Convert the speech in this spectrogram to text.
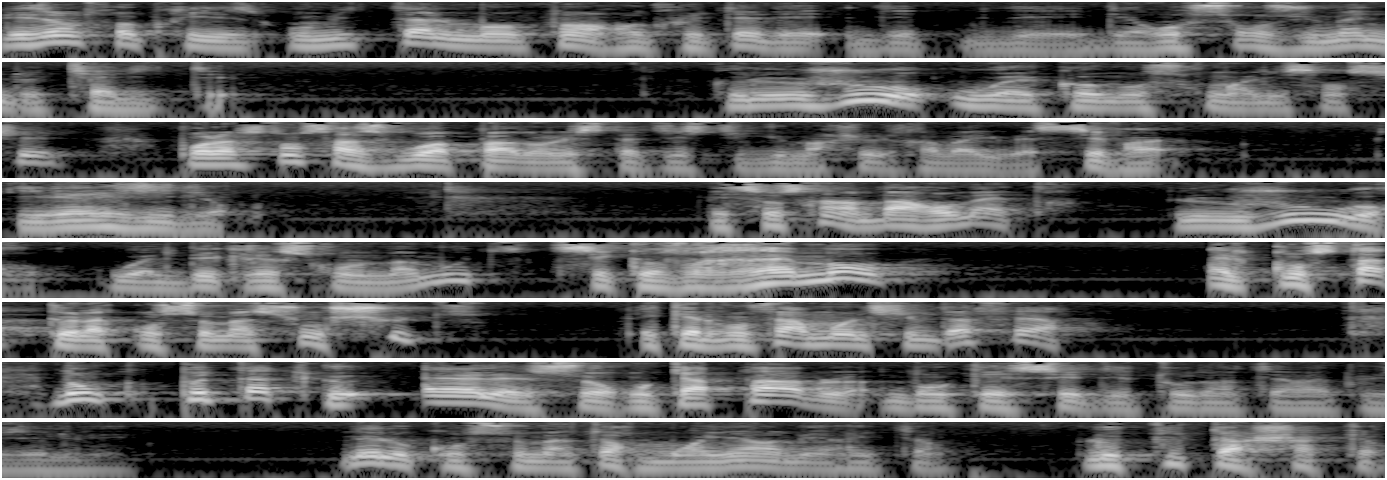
Les entreprises ont mis tellement de temps à recruter des, ressources humaines de qualité que le jour où elles commenceront à licencier, pour l'instant ça ne se voit pas dans les statistiques du marché du travail US, c'est vrai, il est résilient. Mais ce sera un baromètre. Le jour où elles dégraisseront le mammouth, c'est que vraiment, elles constatent que la consommation chute et qu'elles vont faire moins de chiffre d'affaires. Donc peut-être qu'elles, elles seront capables d'encaisser des taux d'intérêt plus élevés mais le consommateur moyen américain, le tout à chacun,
